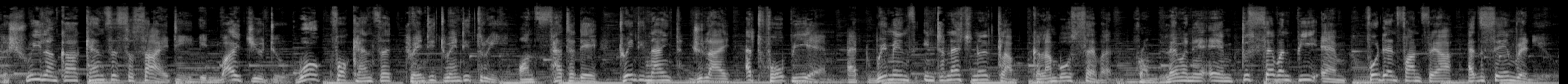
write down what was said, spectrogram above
The Sri Lanka Cancer Society invites you to Walk for Cancer 2023 on Saturday, 29th July at 4 pm at Women's International Club, Colombo 7 from 11 am to 7 pm. Food and fun fair at the same venue.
